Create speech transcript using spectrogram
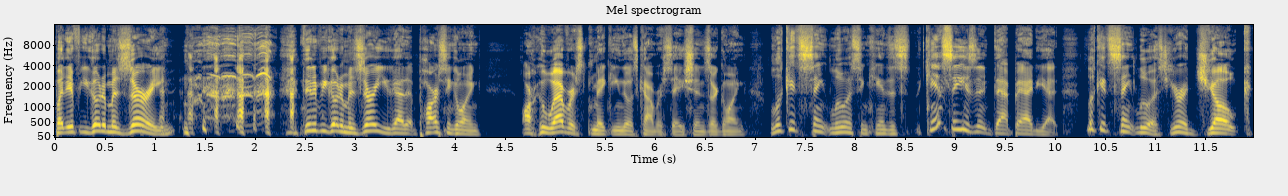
But if you go to Missouri, then if you go to Missouri, you got a Parson going, or whoever's making those conversations are going, look at St. Louis and Kansas. Kansas City isn't that bad yet. Look at St. Louis. You're a joke.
